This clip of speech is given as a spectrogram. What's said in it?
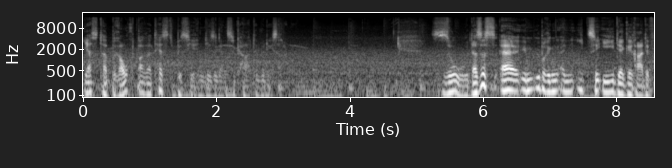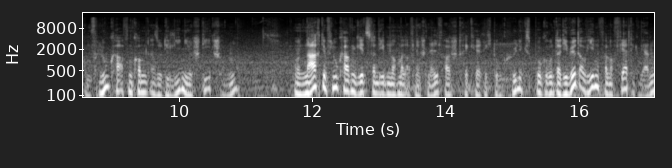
erster brauchbarer Test bis hierhin, diese ganze Karte, würde ich sagen. So, das ist äh, im Übrigen ein ICE, der gerade vom Flughafen kommt, also die Linie steht schon. Und nach dem Flughafen geht es dann eben nochmal auf eine Schnellfahrstrecke Richtung Königsburg runter. Die wird auf jeden Fall noch fertig werden.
